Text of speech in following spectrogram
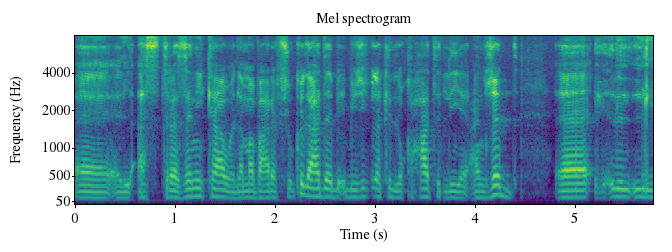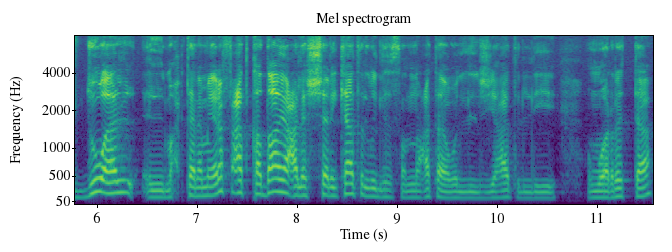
آه الأسترازينيكا ولا ما بعرف شو. كل هذا بيجيب لك اللقاحات اللي عن جد. آه الدول المحترمة رفعت قضايا على الشركات اللي صنعتها والجهات اللي موردتها.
